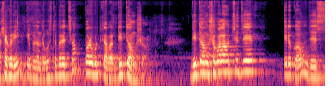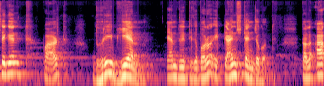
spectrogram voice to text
আশা করি এ পর্যন্ত বুঝতে পেরেছ। পরবর্তীতে আবার দ্বিতীয় অংশ। দ্বিতীয় অংশ বলা হচ্ছে যে, এরকম যে সেকেন্ড পার্ট ধরি ভিএন এন দুই থেকে বড় একটি আইনস্টাইন জগৎ। তাহলে আর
